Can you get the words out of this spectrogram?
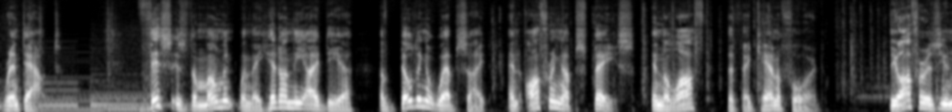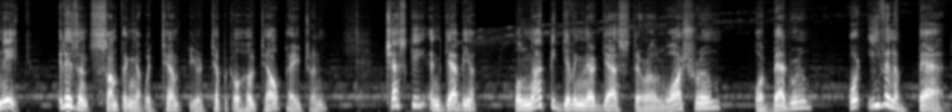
rent out. This is the moment when they hit on the idea of building a website and offering up space in the loft that they can't afford. The offer is unique. It isn't something that would tempt your typical hotel patron. Chesky and Gebbia will not be giving their guests their own washroom or bedroom or even a bed.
